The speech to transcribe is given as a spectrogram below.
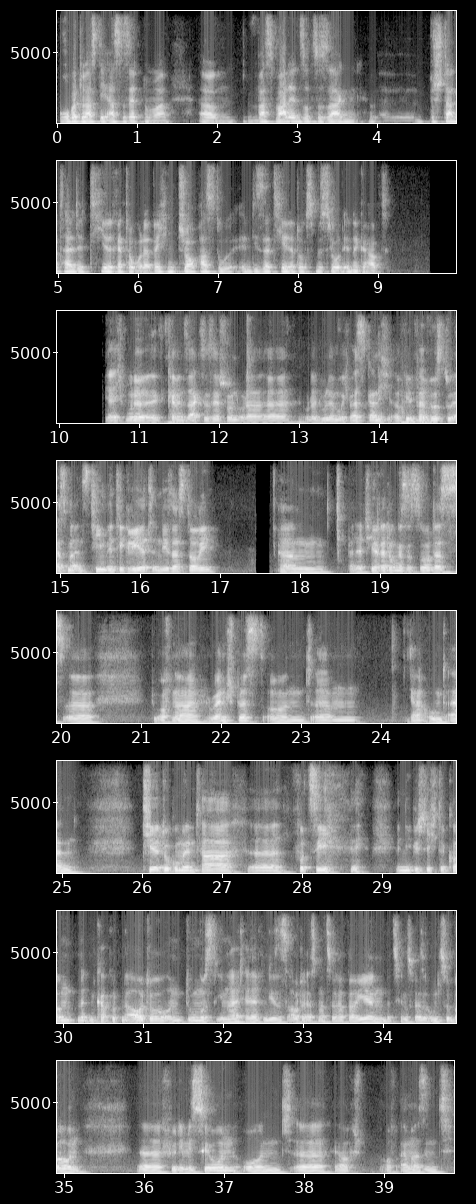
Robert, du hast die erste Setnummer. Ähm, was war denn sozusagen äh, Bestandteil der Tierrettung oder welchen Job hast du in dieser Tierrettungsmission inne gehabt? Ja, ich wurde, Kevin sagt es ja schon, oder, äh, oder du, Lembo, ich weiß es gar nicht. Auf jeden Fall wirst du erstmal ins Team integriert in dieser Story. Ähm, bei der Tierrettung ist es so, dass äh, du auf einer Ranch bist und ähm, ja, irgendein Tierdokumentar äh, Fuzzi in die Geschichte kommt mit einem kaputten Auto und du musst ihm halt helfen, dieses Auto erstmal zu reparieren bzw. umzubauen äh, für die Mission. Und äh, ja, auf einmal sind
